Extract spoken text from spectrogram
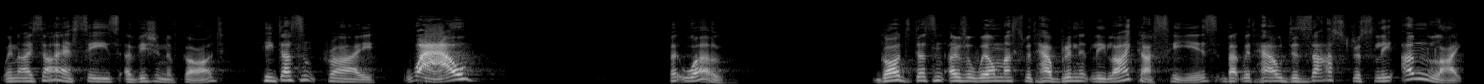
When Isaiah sees a vision of God, he doesn't cry, Wow! But woe. God doesn't overwhelm us with how brilliantly like us He is, but with how disastrously unlike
